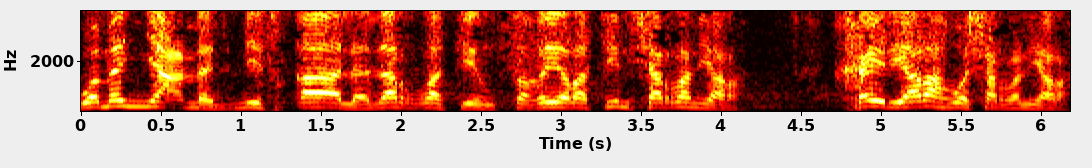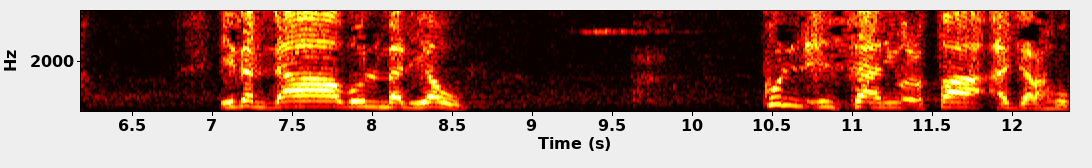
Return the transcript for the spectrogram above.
ومن يعمل مثقال ذرة صغيرة شرا يره. خير يره وشرا يره. إذا لا ظلم اليوم. كل إنسان يعطى أجره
